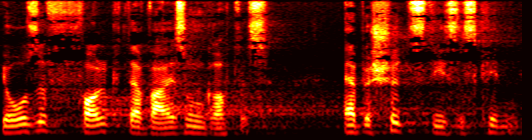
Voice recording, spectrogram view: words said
Josef folgt der Weisung Gottes. Er beschützt dieses Kind.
